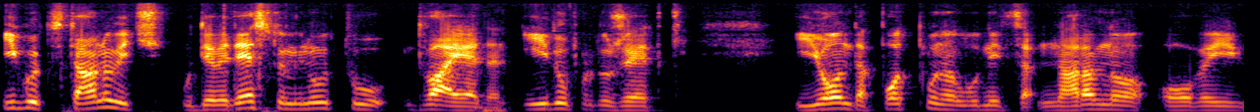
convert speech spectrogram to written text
Igor Stanović u 90. minutu 2-1 i ide u produžetke. I onda potpuna ludnica, naravno, ovaj,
